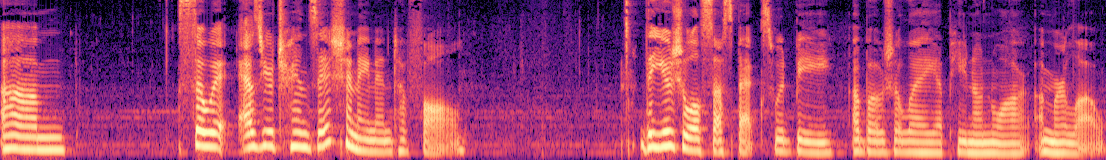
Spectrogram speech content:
Um, so it, as you're transitioning into fall, the usual suspects would be a Beaujolais, a Pinot Noir, a Merlot.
